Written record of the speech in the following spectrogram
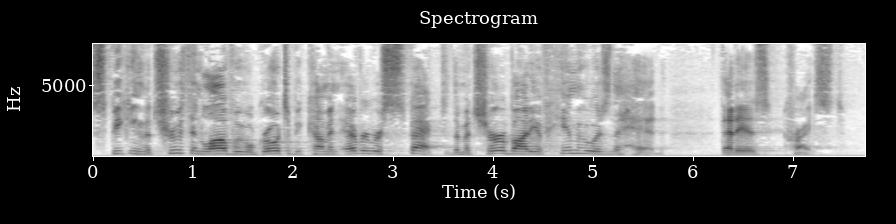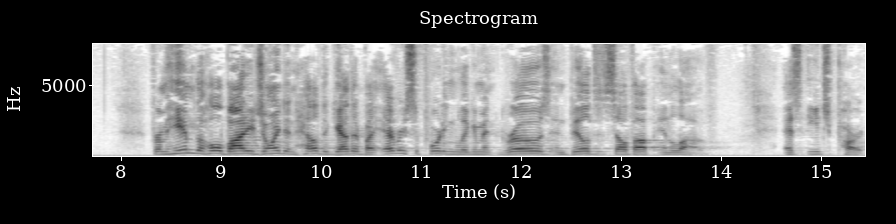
Speaking the truth in love, we will grow to become in every respect the mature body of Him who is the head, that is, Christ. From Him, the whole body, joined and held together by every supporting ligament, grows and builds itself up in love, as each part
